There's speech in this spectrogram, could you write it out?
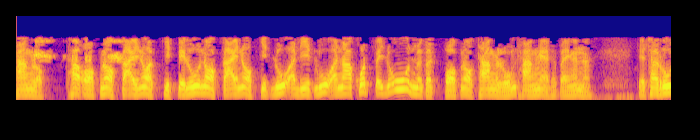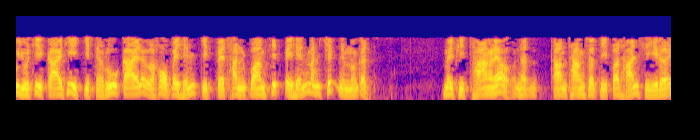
ทางหรอก ถ้าออกนอกกายนอกจิตไปรู้นอกกายนอกจิตรู้อดีตรู้อนาคตไปนู่นมันก็ออกนอกทางหลงทางแน่ถ้าไปงั้นนะ แต่ถ้ารู้อยู่ที่กายที่จิตเนี่ยรู้กายแล้วก็เข้าไปเห็นจิตไปทันความคิดไปเห็นมันคิดเนี่ยมันก็ไม่ผิดทางแล้วนะตามทางสติปัฏฐานสี่เลย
